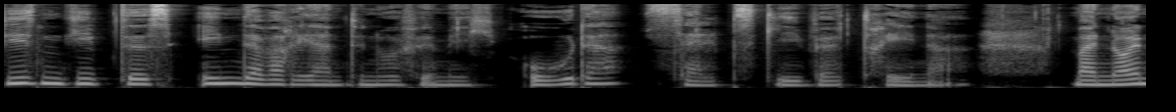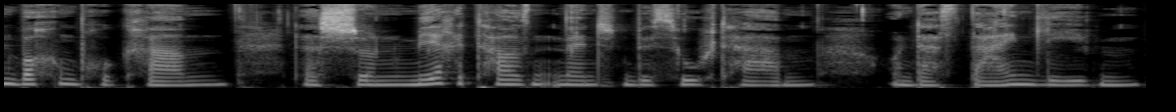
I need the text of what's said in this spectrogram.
Diesen gibt es in der Variante nur für mich oder Selbstliebe Trainer. Mein neun Wochen Programm, das schon mehrere tausend Menschen besucht haben und das dein Leben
